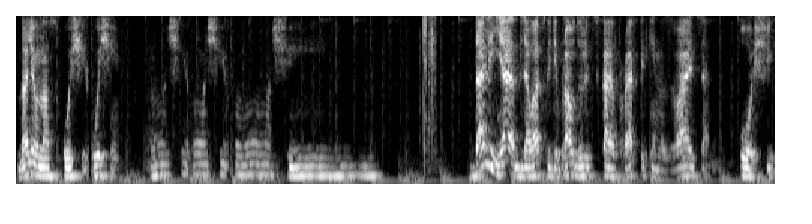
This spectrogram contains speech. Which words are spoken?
Далі у нас Оші. Очі. Очі, очі, очі. Далі я для вас відібрав дуже цікавий проект, який називається Оші.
